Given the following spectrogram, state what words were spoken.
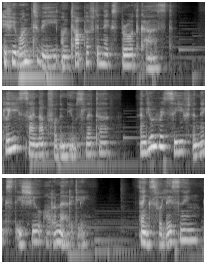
If you want to be on top of the next broadcast, please sign up for the newsletter and you'll receive the next issue automatically. Thanks for listening,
